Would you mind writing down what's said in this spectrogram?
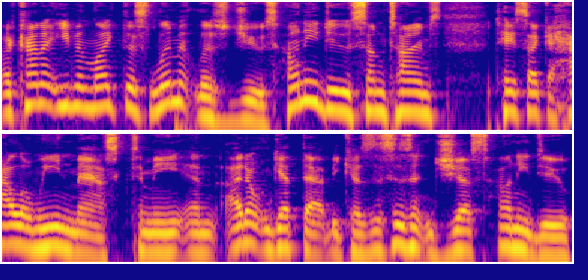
I kind of even like this limitless juice. Honeydew sometimes tastes like a Halloween mask to me, and I don't get that because this isn't just honeydew,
